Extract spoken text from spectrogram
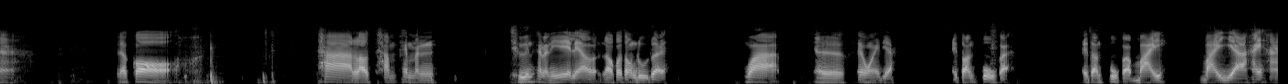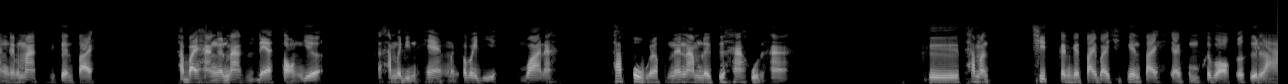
อ่า แล้วก็ถ้าเราทำให้มันชื้นขนาดนี้ได้แล้ว เราก็ต้องดูด้วย ว่า เออเรียกว่าไงเดียไอตอนปลูกอะไอตอนปลูกอะใบ ใบยาให้ห่างกันมากจนเกินไป ถ้าใบห่างกันมากแดดส่องเยอะ ก็ทำให้ดินแห้งมันก็ไม่ดีผมว่านะถ้าปลูกนะผมแนะนำเลยคือห้าคูณห้าคือถ้ามันชิดกันเกินไปใบชิดเกินไป อย่างผมเคยบอกก็คือลา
